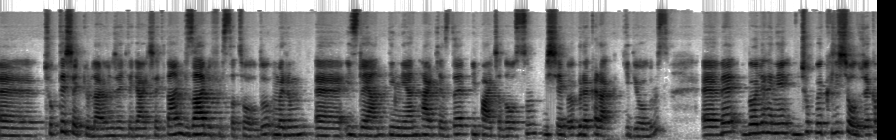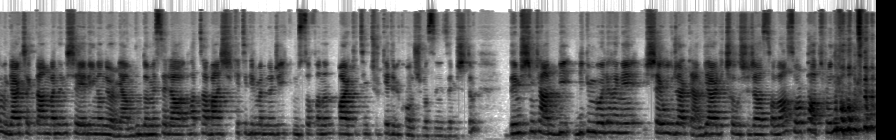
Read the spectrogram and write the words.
Ee, çok teşekkürler öncelikle gerçekten güzel bir fırsat oldu. Umarım e, izleyen, dinleyen herkes de bir parça da olsun bir şey böyle bırakarak gidiyor oluruz. Ee, ve böyle hani çok böyle klişe olacak ama gerçekten ben hani şeye de inanıyorum. Yani burada mesela hatta ben şirkete girmeden önce ilk Mustafa'nın Marketing Türkiye'de bir konuşmasını izlemiştim demiştim ki yani bir, bir gün böyle hani şey olacak yani bir yerde çalışacağız falan sonra patronum oldu.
